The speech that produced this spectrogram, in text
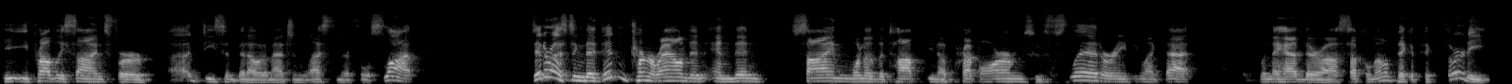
he, he probably signs for a decent bit, I would imagine, less than their full slot. It's interesting they didn't turn around and, and then sign one of the top, you know, prep arms who slid or anything like that when they had their uh, supplemental pick at pick 30.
